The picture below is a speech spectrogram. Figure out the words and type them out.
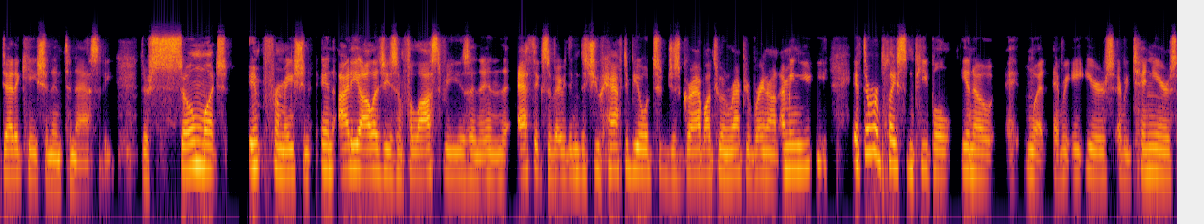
dedication, and tenacity. There's so much information and ideologies and philosophies and, and the ethics of everything that you have to be able to just grab onto and wrap your brain around. I mean, you, if they're replacing people, you know, eh, what, every eight years, every 10 years,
